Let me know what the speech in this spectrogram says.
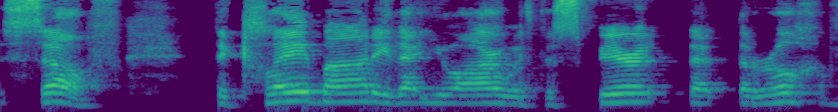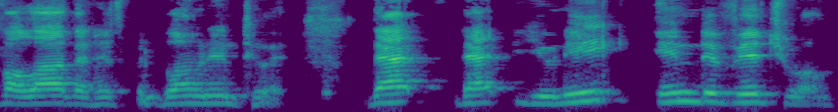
self the clay body that you are with the spirit that the ruh of allah that has been blown into it that that unique individual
